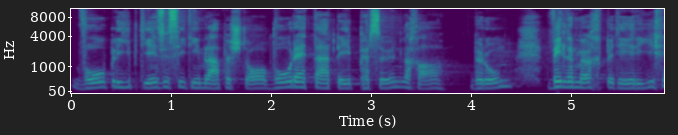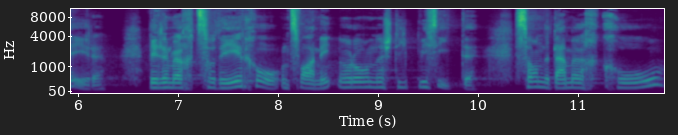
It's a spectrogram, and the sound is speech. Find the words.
Wo bleibt Jesus in deinem Leben stehen? Wo redet er dich persönlich an? Warum? Weil er möchte bei dir einkehren. Weil er möchte zu dir kommen. Und zwar nicht nur ohne Stippvisite, sondern er möchte kommen,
